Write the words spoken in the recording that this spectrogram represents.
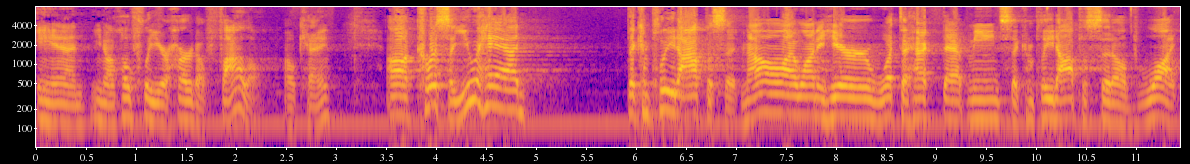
and you know hopefully your heart will follow okay uh, carissa you had the complete opposite now i want to hear what the heck that means the complete opposite of what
